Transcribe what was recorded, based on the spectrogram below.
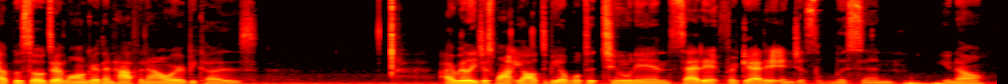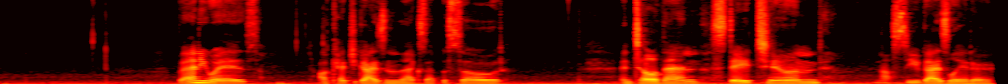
episodes are longer than half an hour because I really just want y'all to be able to tune in, set it, forget it, and just listen, you know? But, anyways, I'll catch you guys in the next episode. Until then, stay tuned, and I'll see you guys later.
